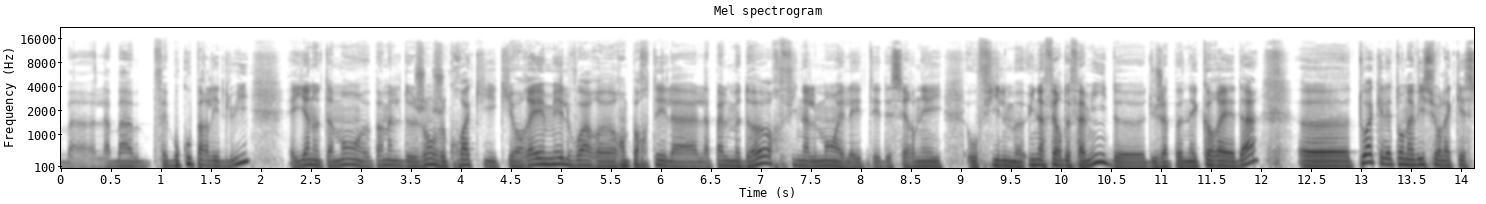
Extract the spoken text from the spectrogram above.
bah, là-bas fait beaucoup parler de lui. Et il y a notamment pas mal de gens, je crois, qui, auraient aimé le voir remporter la, Palme d'Or. Finalement, elle a été décernée au film Une affaire de famille du japonais Koreeda. toi, quel est ton avis sur la question?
